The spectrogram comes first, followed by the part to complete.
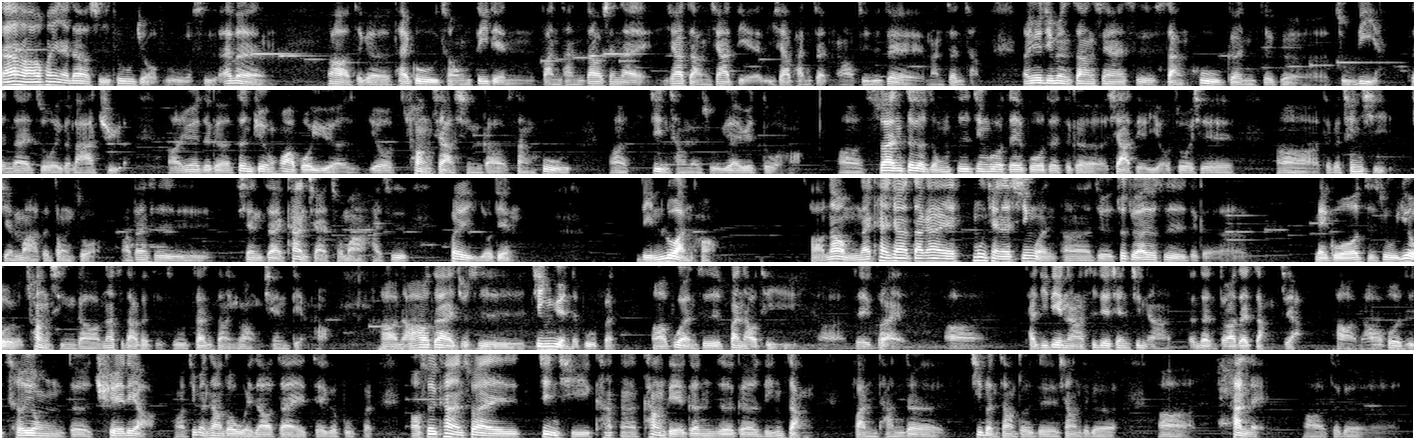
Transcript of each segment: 大家好，欢迎来到十突九富，我是 Evan 啊。这个台股从低点反弹到现在，一下涨一下跌，一下盘整啊，其实这也蛮正常啊，因为基本上现在是散户跟这个主力啊正在做一个拉锯啊，因为这个证券划拨余额又创下新高，散户啊进场人数越来越多哈啊，虽然这个融资经过这一波的这个下跌有做一些啊这个清洗减码的动作。啊，但是现在看起来筹码还是会有点凌乱哈。好，那我们来看一下大概目前的新闻，呃，就最主要就是这个美国指数又有创新高，纳斯达克指数站上一万五千点哈。好，然后再就是晶圆的部分啊，不管是半导体啊这一块啊，台积电啊、世界先进啊等等都要在涨价啊，然后或者是车用的缺料。啊，基本上都围绕在这个部分，哦，所以看得出来，近期抗呃抗跌跟这个领涨反弹的，基本上都是这些，像这个啊汉磊啊，这个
